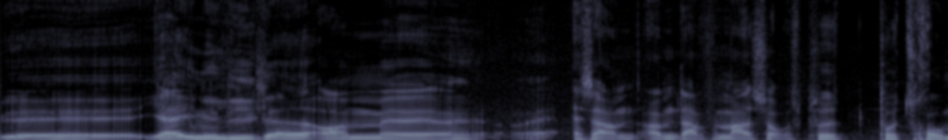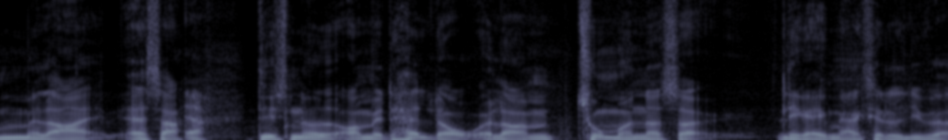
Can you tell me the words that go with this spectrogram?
øh, jeg er egentlig ligeglad om, øh, altså, om, om der er for meget sovs på, på trummen eller ej. Altså, ja. det er sådan noget om et halvt år eller om to måneder, så lægger ikke mærke til det alligevel.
